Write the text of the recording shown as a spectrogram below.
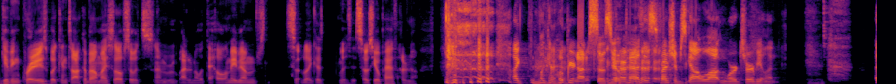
giving praise but can talk about myself, so it's I'm, I don't know what the hell. Maybe I'm so, like a was it sociopath? I don't know. I fucking hope you're not a sociopath. This friendship's got a lot more turbulent.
